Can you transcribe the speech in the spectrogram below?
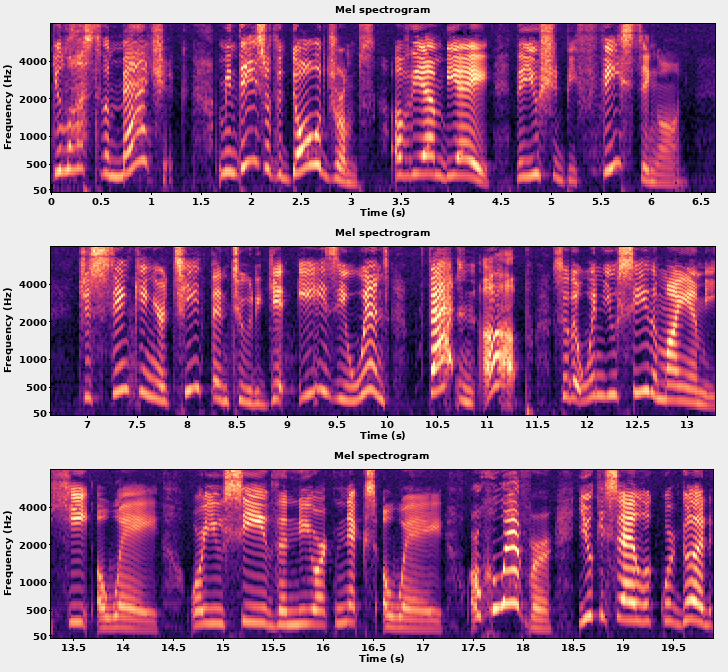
You lost to the Magic. I mean, these are the doldrums of the NBA that you should be feasting on. Just sinking your teeth into to get easy wins. Fatten up so that when you see the Miami Heat away, or you see the New York Knicks away, or whoever, you can say, look, we're good.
